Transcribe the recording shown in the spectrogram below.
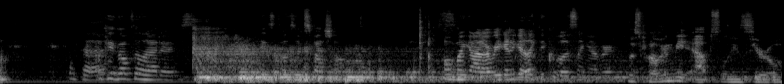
Okay. Okay, go up the ladders. These clothes look special. Oh my god, are we gonna get like the coolest thing ever? There's probably gonna be absolutely zero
